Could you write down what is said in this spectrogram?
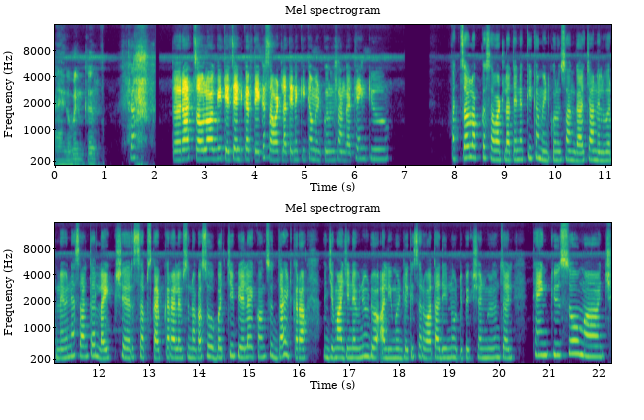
नाही ग बंद कर. का? तर आजचा व्लॉग इथेच एंड करते. कसा वाटला ते नक्की कमेंट करून सांगा. थँक्यू आजचा व्लॉग कसा वाटला ते नक्की कमेंट करून सांगा. चॅनलवर नवीन असाल तर लाईक शेअर सबस्क्राईब करायला विसरू नका. सोबतची बेल आयकॉनसुद्धा हिट करा. म्हणजे माझी नवीन व्हिडिओ आली म्हटले की सर्वात आधी नोटिफिकेशन मिळून जाईल. थँक्यू सो मच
